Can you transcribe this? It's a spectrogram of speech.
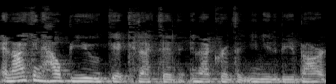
and I can help you get connected in that group that you need to be about.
